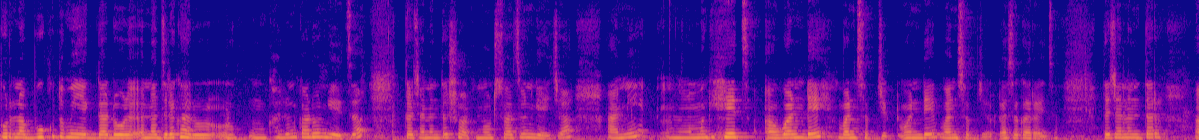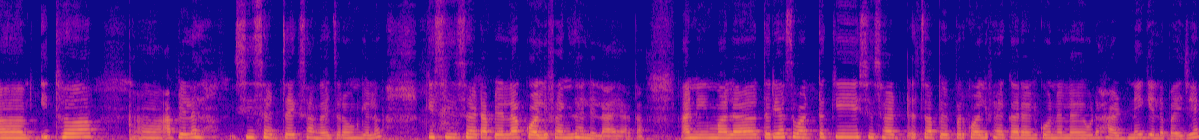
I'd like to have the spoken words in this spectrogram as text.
पूर्ण बुक तुम्ही एकदा डोळे नजरे घालून खालून काढून घ्यायचं. त्याच्यानंतर शॉर्ट नोट्स वाचून घ्यायच्या. आणि मग हेच one day one subject one day one subject असं करायचं. त्याच्यानंतर इथं आपल्याला सी सॅटचं एक सांगायचं राहून गेलं की सी सॅट आपल्याला क्वालिफाईंग झालेला आहे आता. आणि मला तरी असं वाटतं की सी सॅटचा पेपर क्वालिफाय करायला कोणाला एवढं हार्ड नाही गेलं पाहिजे.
